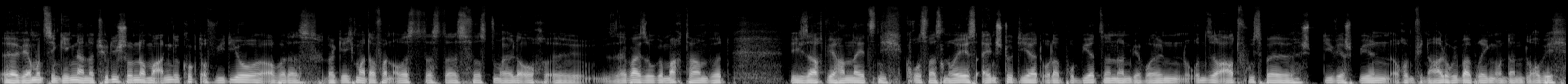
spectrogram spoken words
Äh, wir haben uns den Gegner natürlich schon nochmal angeguckt auf Video, aber das, da gehe ich mal davon aus, dass das Fürstenwalde auch äh, selber so gemacht haben wird. Wie gesagt, wir haben da jetzt nicht groß was Neues einstudiert oder probiert, sondern wir wollen unsere Art Fußball, die wir spielen, auch im Finale rüberbringen und dann glaube ich,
